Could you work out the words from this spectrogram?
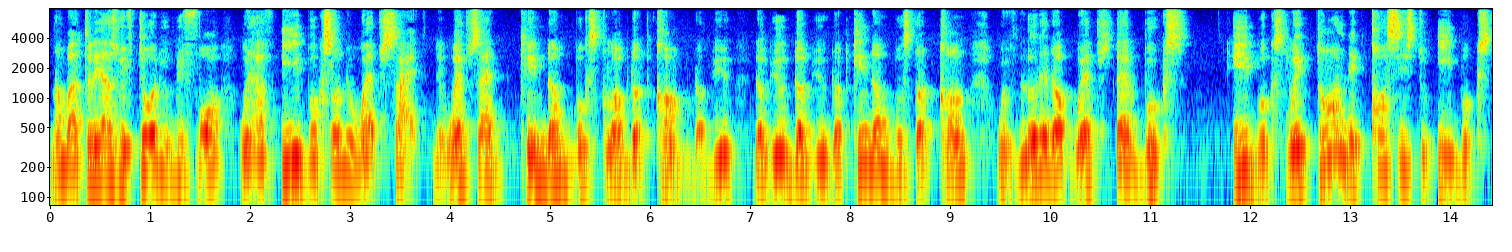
Number three, as we've told you before, we have ebooks on the website. The website kingdombooksclub.com, www.kingdombooks.com. We've loaded up web, uh, books, ebooks. We turn the courses to ebooks,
